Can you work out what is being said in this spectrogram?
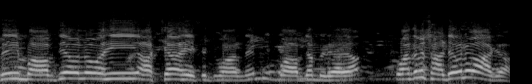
ਨਹੀਂ ਮੁਆਵਜ਼ੇ ਵੱਲੋਂ ਅਸੀਂ ਆਖਿਆ ਇੱਕ ਜਵਾਨ ਨੇ ਵੀ ਮੁਆਵਜ਼ਾ ਮਿਲਿਆ ਆ। ਉਹ ਆਂਦੇ ਵੀ ਸਾਡੇ ਵੱਲੋਂ ਆ ਗਿਆ।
